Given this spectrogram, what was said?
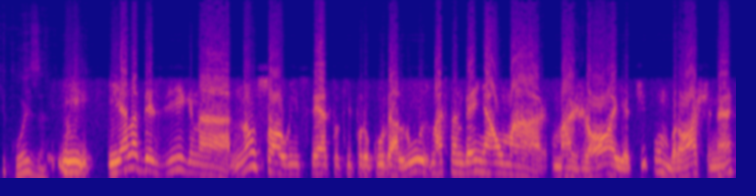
Que coisa. E, e ela designa não só o inseto que procura a luz, mas também há uma, uma joia, tipo um broche, né?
